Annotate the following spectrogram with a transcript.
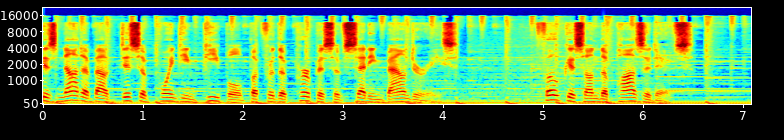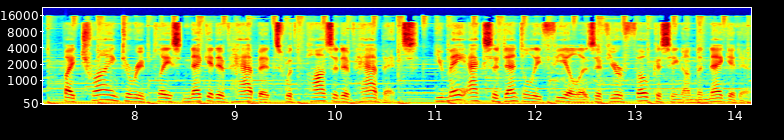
is not about disappointing people but for the purpose of setting boundaries. Focus on the positives. By trying to replace negative habits with positive habits, you may accidentally feel as if you're focusing on the negative.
